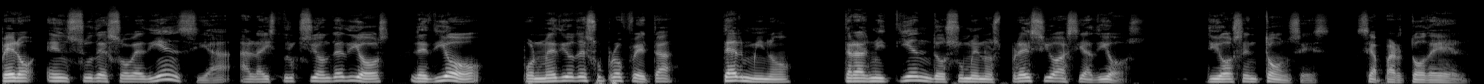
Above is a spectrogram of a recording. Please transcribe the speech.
Pero en su desobediencia a la instrucción de Dios le dio, por medio de su profeta, término transmitiendo su menosprecio hacia Dios. Dios entonces se apartó de él.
